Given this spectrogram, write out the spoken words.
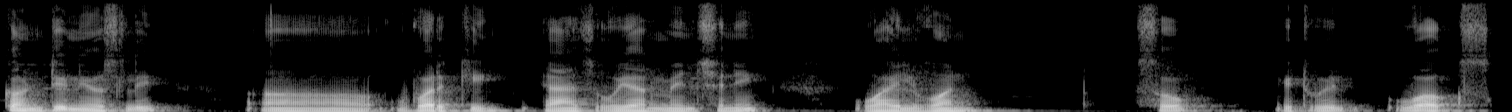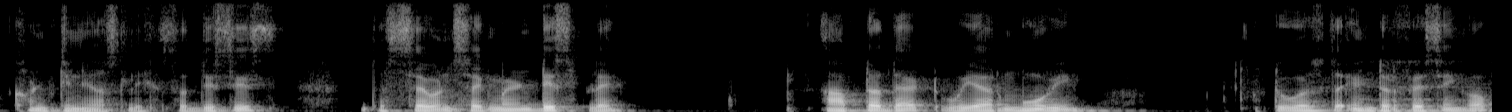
continuously uh, working as we are mentioning while 1 so it will works continuously. So this is the 7 segment display. After that we are moving towards the interfacing of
